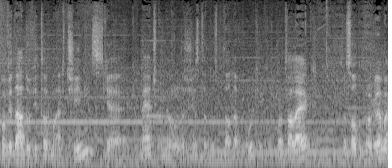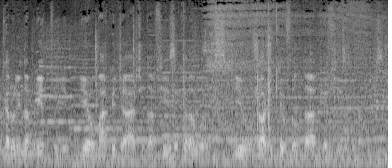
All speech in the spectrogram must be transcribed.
convidado o Vitor Martinez, que é médico neurologista do Hospital da PUC, aqui de Porto Alegre. O pessoal do programa, Carolina Brito e, e eu, Marco de Arte da Física da URGS, e o Jorge Kilfield da Biofísica da URGS.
